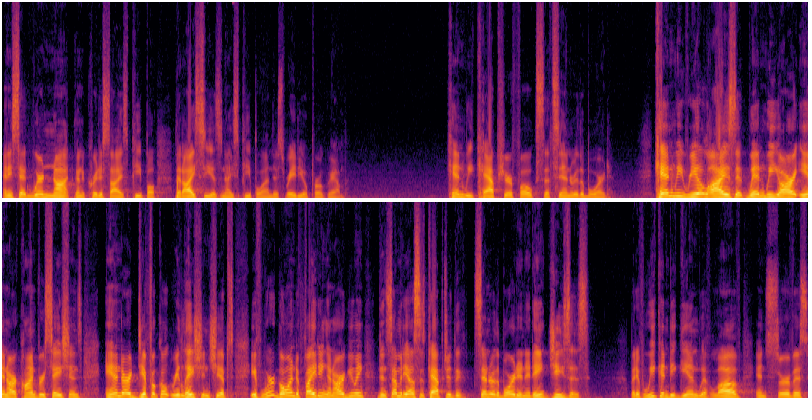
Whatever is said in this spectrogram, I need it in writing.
And he said, We're not going to criticize people that I see as nice people on this radio program. Can we capture, folks, the center of the board? Can we realize that when we are in our conversations and our difficult relationships, if we're going to fighting and arguing, then somebody else has captured the center of the board and it ain't Jesus? But if we can begin with love and service,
